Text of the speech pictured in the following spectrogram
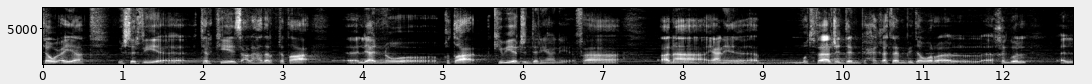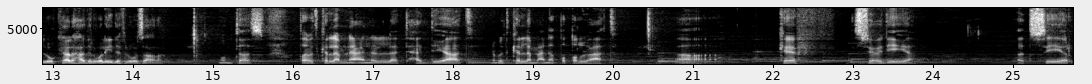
توعية ويصير في آه، تركيز على هذا القطاع. آه، لأنه قطاع كبير جدا يعني فأنا يعني متفائل جدا بحقيقة بدور خلينا نقول الوكالة هذه الوليدة في الوزارة. ممتاز. طيب تكلمنا عن التحديات نبي نتكلم عن التطلعات. آه كيف السعودية تصير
